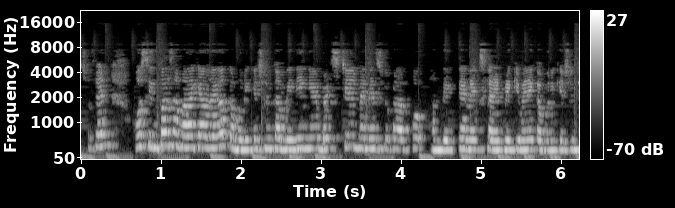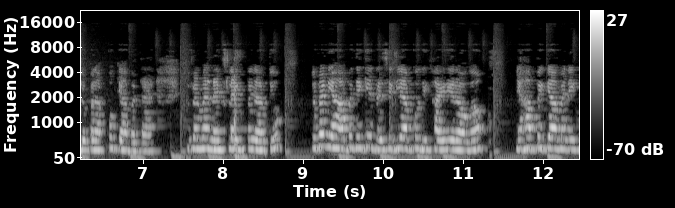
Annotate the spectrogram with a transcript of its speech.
सो फ्रेंड वो सिंपल सा हमारा क्या हो जाएगा? कम्युनिकेशन का मीनिंग है बट स्टिल मैंने इसके ऊपर आपको, हम देखते हैं नेक्स्ट स्लाइड में कि मैंने कम्युनिकेशन के ऊपर आपको क्या बताया। तो फिर मैं नेक्स्ट स्लाइड पर जाती हूँ। तो फ्रेंड यहाँ पे देखिए बेसिकली आपको दिखाई दे रहा होगा, यहाँ पे क्या मैंने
